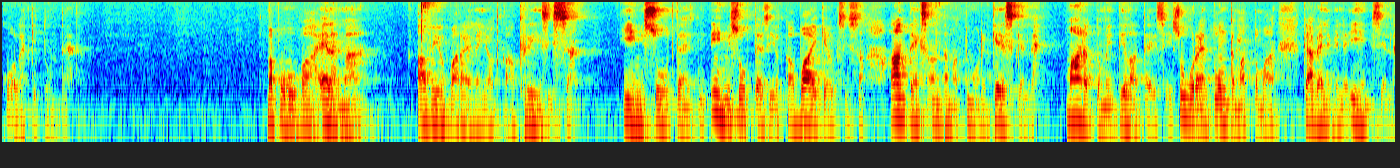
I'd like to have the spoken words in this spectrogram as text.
kuolleetkin tunteet. Mä puhun vaan elämää aviopareille, jotka on kriisissä – ihmissuhteisiin, jotka on vaikeuksissa, anteeksi antamattomuuden keskelle, mahdottomiin tilanteisiin, suureen tuntemattomaan käveleville ihmisille.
